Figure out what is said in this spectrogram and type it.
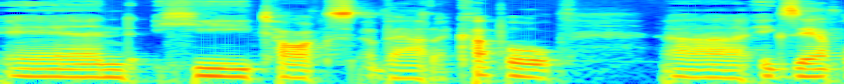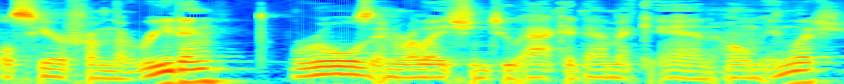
and he talks about a couple uh, examples here from the reading rules in relation to academic and home English.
